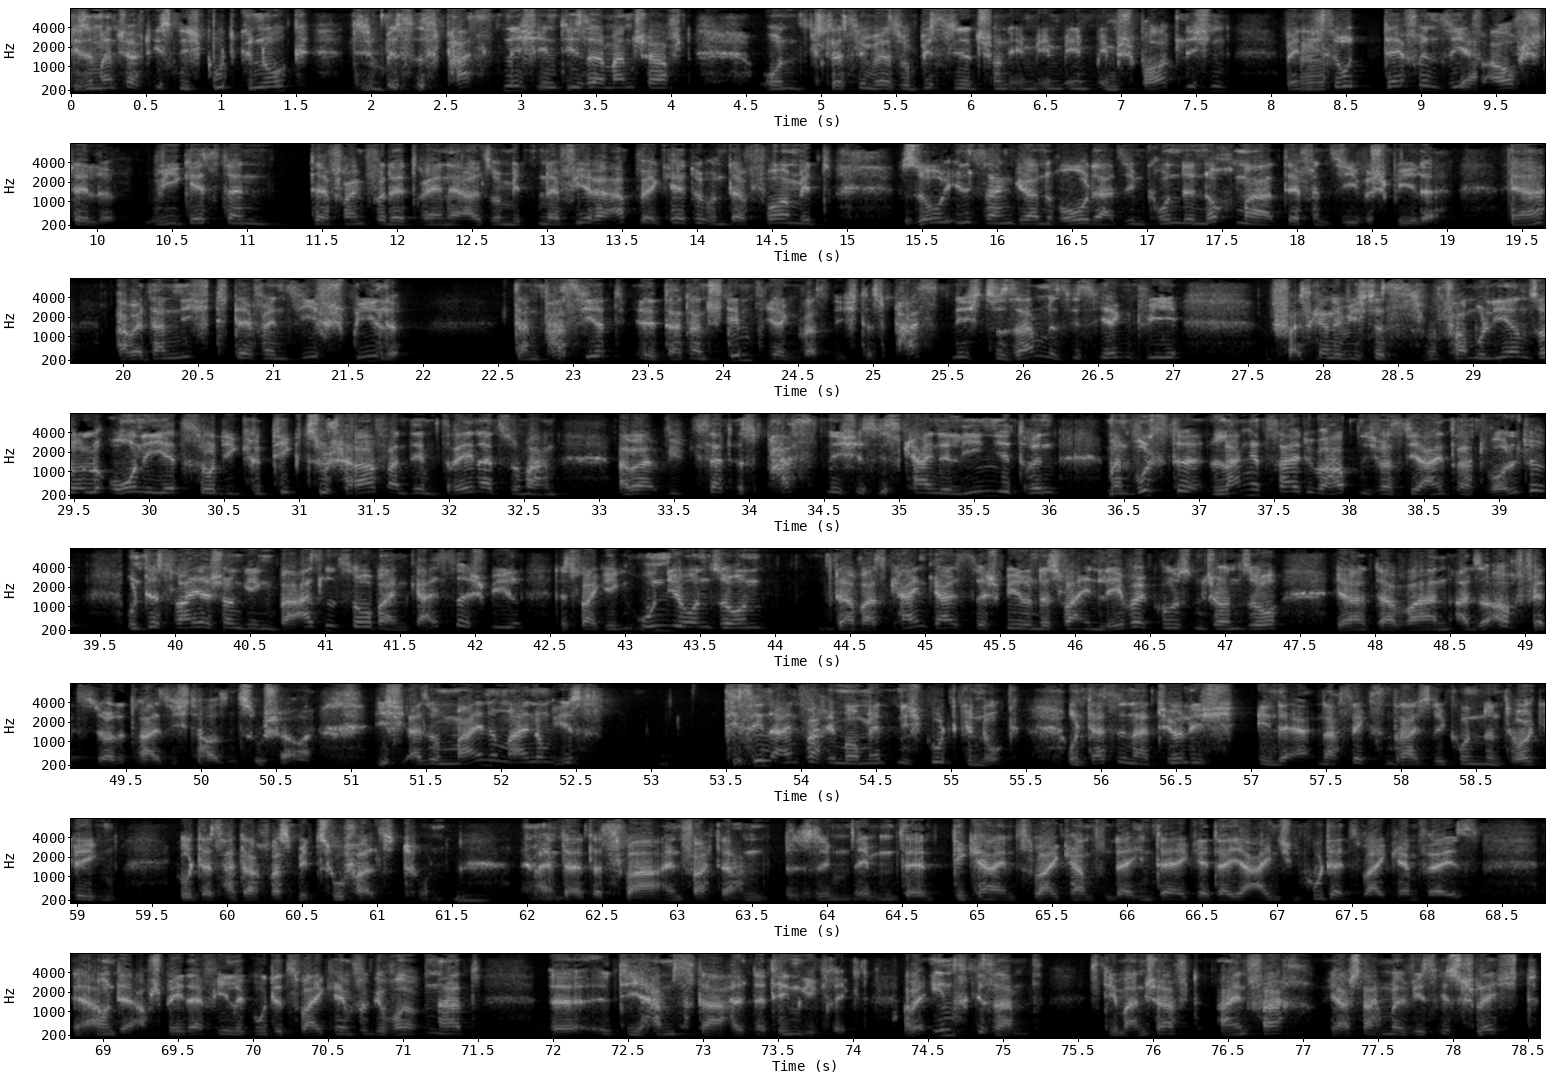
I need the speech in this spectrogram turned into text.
Diese Mannschaft ist nicht gut genug. Es passt nicht in dieser Mannschaft. Und da sind wir so ein bisschen jetzt schon im, im, im Sportlichen. Wenn ich mhm. so defensiv ja. aufstelle, wie gestern der Frankfurter Trainer, also mit einer Vierer Abwehrkette und davor mit So Ilsangan Rode, also im Grunde nochmal defensive Spieler, ja, aber dann nicht defensiv spiele dann passiert, äh, dann stimmt irgendwas nicht. Das passt nicht zusammen. Es ist irgendwie, ich weiß gar nicht, wie ich das formulieren soll, ohne jetzt so die Kritik zu scharf an dem Trainer zu machen. Aber wie gesagt, es passt nicht. Es ist keine Linie drin. Man wusste lange Zeit überhaupt nicht, was die Eintracht wollte. Und das war ja schon gegen Basel so beim Geisterspiel. Das war gegen Union so ein da war es kein Geisterspiel und das war in Leverkusen schon so. Ja, da waren also auch 40 oder 30.000 Zuschauer. Ich, also meine Meinung ist, die sind einfach im Moment nicht gut genug. Und dass sie natürlich in der, nach 36 Sekunden ein Tor kriegen, gut, das hat auch was mit Zufall zu tun. Mhm. Ich meine, das war einfach, da haben der Dicker im Zweikampf und der Hinterecke, der ja eigentlich ein guter Zweikämpfer ist, ja, und der auch später viele gute Zweikämpfe gewonnen hat, äh, die haben es da halt nicht hingekriegt. Aber insgesamt ist die Mannschaft einfach, ja, sag mal, wie es ist, schlecht.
